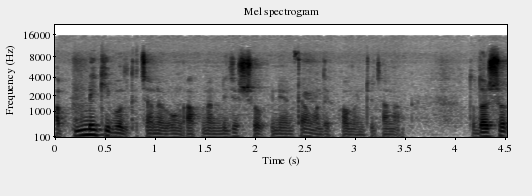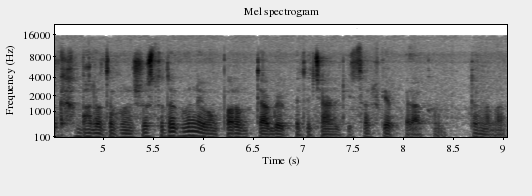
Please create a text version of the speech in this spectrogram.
আপনি কি বলতে চান এবং আপনার নিজস্ব ওপিনিয়নটা আমাদের কমেন্টে জানান। তো দর্শক, ভালো থাকুন, সুস্থ থাকুন এবং পরবর্তী আপডেট পেতে চ্যানেলটি সাবস্ক্রাইব করে রাখুন। ধন্যবাদ।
